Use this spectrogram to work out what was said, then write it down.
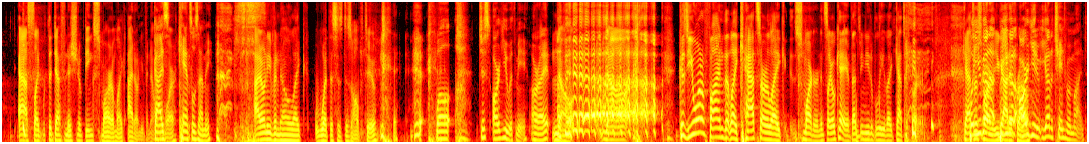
asked like the definition of being smart. I'm like, I don't even know Guys, anymore. cancel Zemmy. I don't even know like what this is dissolved to. well, just argue with me, all right? No, no, because you want to find that like cats are like smarter, and it's like okay, if that's what you need to believe, like cats are smarter. Cats but are you smarter. gotta, you got bro. argue. You gotta change my mind.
